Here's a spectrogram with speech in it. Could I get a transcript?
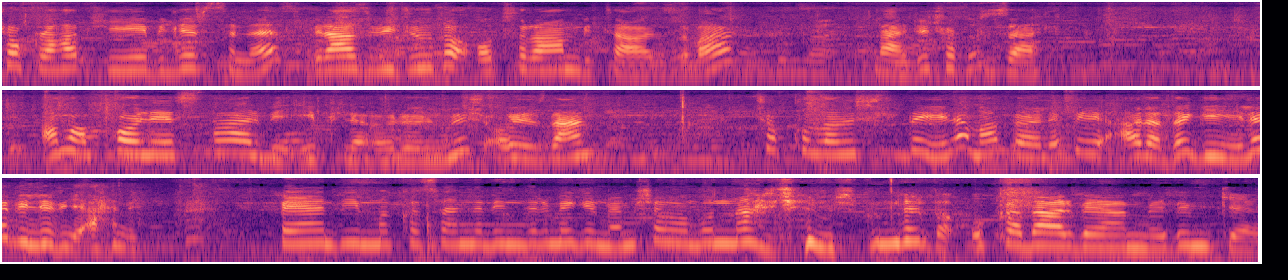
çok rahat giyebilirsiniz. Biraz vücuda oturan bir tarzı var. Bence çok güzel. Ama polyester bir iple örülmüş. O yüzden çok kullanışlı değil ama böyle bir arada giyilebilir yani. Beğendiğim makasenler indirime girmemiş ama bunlar girmiş. Bunları da o kadar beğenmedim ki.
